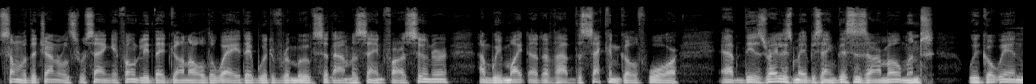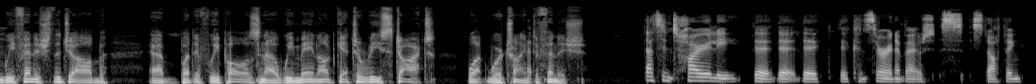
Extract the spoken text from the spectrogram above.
some of the generals were saying if only they'd gone all the way, they would have removed Saddam Hussein far sooner, and we might not have had the second Gulf War. Um, the Israelis may be saying, this is our moment. We go in, we finish the job, uh, but if we pause now, we may not get to restart what we're trying to finish that's entirely the the the, the concern about s- stopping.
